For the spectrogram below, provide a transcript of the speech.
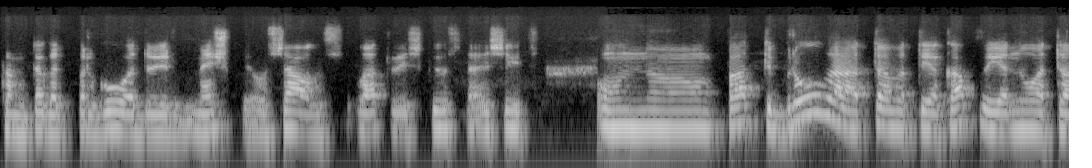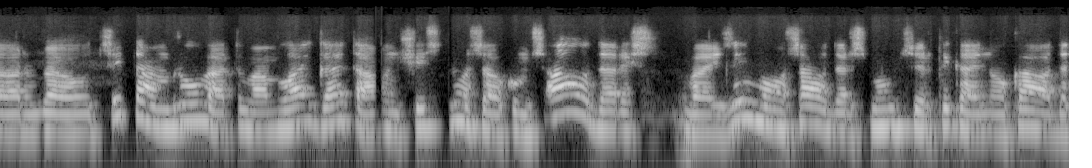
kam tagad par godu ir Mešpils salas latviešu uztaisīts, Un uh, pati brūvētava tiek apvienota ar vēl citām brūvētavām laika gaitā. Un šis nosaukums Audaris vai zīmols Audaris mums ir tikai no kāda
